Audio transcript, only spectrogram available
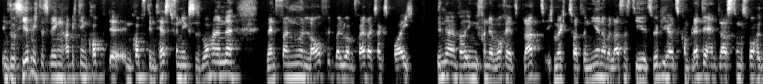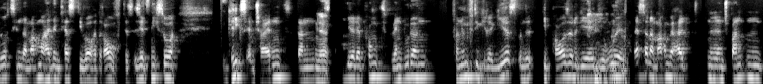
interessiert mich, deswegen habe ich den Kopf, äh, im Kopf den Test für nächstes Wochenende. Wenn es dann nur ein Lauf wird, weil du am Freitag sagst, boah, ich bin einfach irgendwie von der Woche jetzt platt. Ich möchte zwar trainieren, aber lass uns die jetzt wirklich als komplette Entlastungswoche durchziehen. Dann machen wir halt den Test die Woche drauf. Das ist jetzt nicht so kriegsentscheidend. Dann ja. ist wieder der Punkt, wenn du dann vernünftig reagierst und die Pause oder die, die Ruhe ist besser, dann machen wir halt einen entspannten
